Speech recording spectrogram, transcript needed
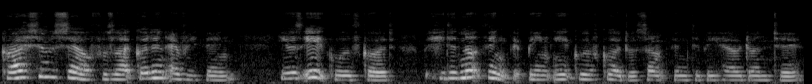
Christ himself was like God in everything. He was equal with God, but he did not think that being equal with God was something to be held on to.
